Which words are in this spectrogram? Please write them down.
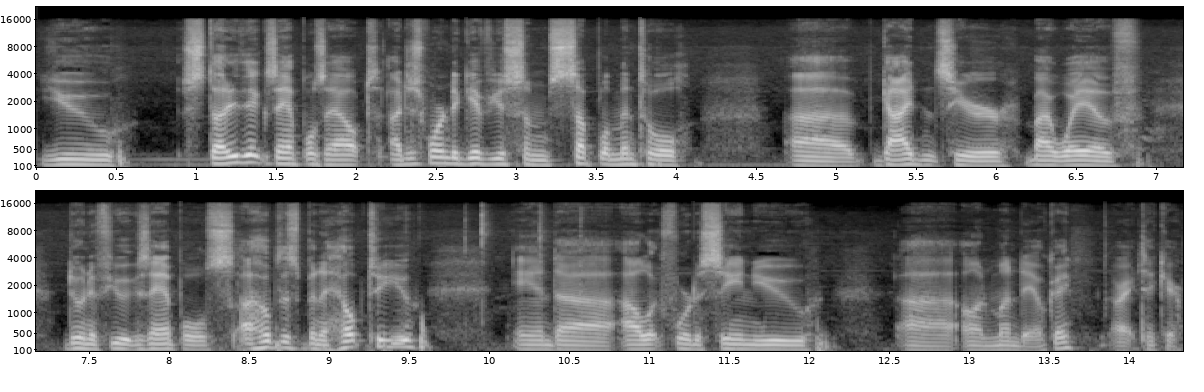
you study the examples out. I just wanted to give you some supplemental uh, guidance here by way of doing a few examples. I hope this has been a help to you, and uh, I'll look forward to seeing you uh, on Monday. Okay, all right, take care.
